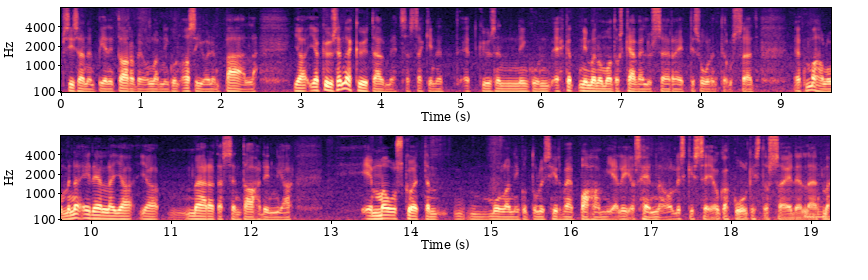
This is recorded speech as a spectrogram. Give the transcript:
sisäinen pieni tarve olla niin kuin asioiden päällä. Ja, ja kyllä se näkyy täällä metsässäkin, että et kyllä sen niin kuin, ehkä nimenomaan tuossa kävelyssä ja reittisuunnittelussa, että et mä haluan mennä edellä ja, ja määrätä sen tahdin ja en mä usko, että mulla niinku tulisi hirveän paha mieli, jos Henna olisikin se, joka kulkisi tuossa edellä. Mm. mä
